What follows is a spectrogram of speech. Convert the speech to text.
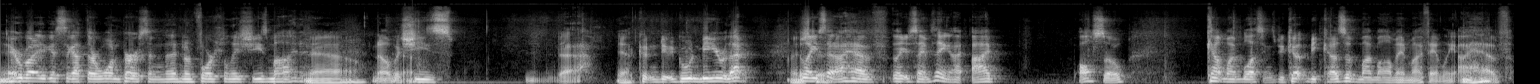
Everybody gets to got their one person, and unfortunately, she's mine. No. No, but she's. Uh, Yeah. I couldn't do. Wouldn't be here without her. But like you said, I have like the same thing. I, I also count my blessings because because of my mom and my family. I have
